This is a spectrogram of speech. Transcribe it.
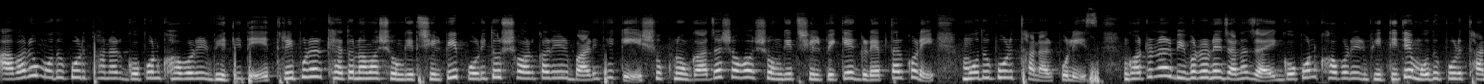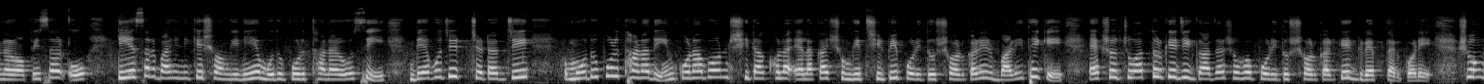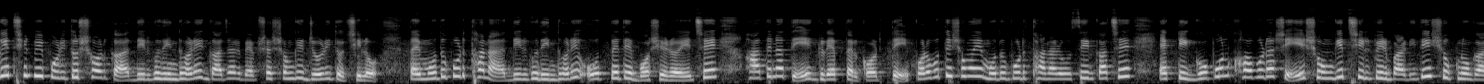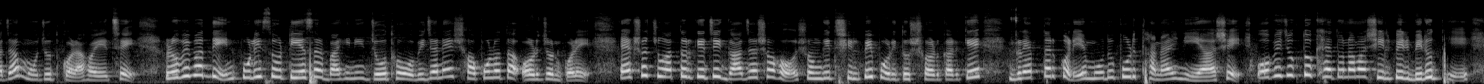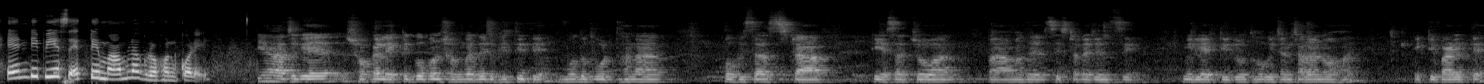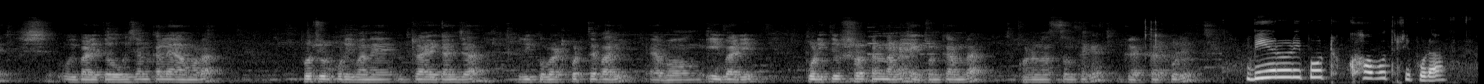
আবারও মধুপুর থানার গোপন খবরের ভিত্তিতে ত্রিপুরার খ্যাতনামা সংগীত শিল্পী পরিতোষ সরকারের বাড়ি থেকে শুকনো গাঁজাসহ সংগীত শিল্পীকে গ্রেপ্তার করে মধুপুর থানার পুলিশ। ঘটনার বিবরণে জানা যায়, গোপন খবরের ভিত্তিতে মধুপুর থানার অফিসার ও টিএসআর বাহিনীকে সঙ্গে নিয়ে মধুপুর থানার ওসি দেবজিৎ চ্যাটার্জি, মধুপুর থানাধীন কোনাবন সীতাখোলা এলাকায় সংগীত শিল্পী পরিতোষ সরকারের বাড়ি থেকে একশো চুয়াত্তর কেজি গাঁজাসহ পরিতোষ সরকারকে গ্রেপ্তার করে। সংগীত শিল্পী পরিতোষ সরকার দীর্ঘদিন ধরে গাঁজার ব্যবসার সঙ্গে জড়িত ছিল। তাই মধুপুর থানা দীর্ঘদিন ধরে ওত পেতে বসে রয়েছে, হাতে নাতে গ্রেপ্তার করতে। পরবর্তী সময়ে মধুপুর থানার ওসির কাছে একটি গোপন খবর আসে, সংগীত শিল্পীর বাড়িতে শুকনো গাঁজা মজুত করা হয়েছে। রবিবার দিন পুলিশ ও টিএসআর বাহিনী যৌথ অভিযানে সফলতা অর্জন করে। একশো চুয়াত্তর কেজি গাঁজা সহ সংগীত শিল্পী পরিতোষ সরকারকে গ্রেপ্তার করে মধুপুর থানায় নিয়ে আসে। অভিযুক্ত খ্যাতনামা শিল্পীর বিরুদ্ধে এনডিপিএস একটি মামলা গ্রহণ করে। আজকে সকালে একটি গোপন সংবাদের ভিত্তিতে মধুপুর থানা অফিসার স্টাফ টিএসআর জওয়ান বা আমাদের সিস্টার এজেন্সি মিলে একটি যৌথ অভিযান চালানো হয় একটি বাড়িতে। ওই বাড়িতে অভিযানকালে আমরা প্রচুর পরিমাণে ড্রাই গাঞ্জা রিকভার করতে পারি এবং এই বাড়ির পরিতোষ সরকার নামে একজনকে আমরা ঘটনাস্থল থেকে গ্রেপ্তার করি। ব্যুরো রিপোর্ট খবর ত্রিপুরা।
